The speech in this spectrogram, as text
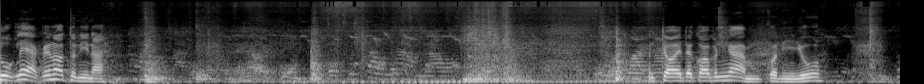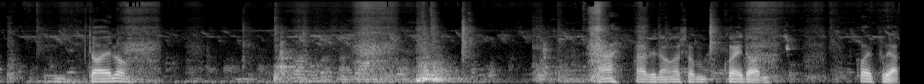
ลูกแรกเลยเนาะตัวนี้นะมันจอยแต่ก่อนมันงามกว่านี้อยู่จอยลงะพาพี่น้องมาชมกล้วยดอนกล้วยเผือก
